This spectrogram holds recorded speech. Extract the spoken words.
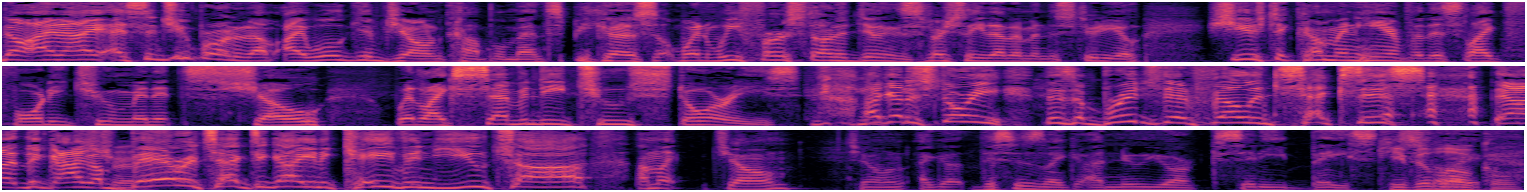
No, and I since you brought it up, I will give Joan compliments because when we first started doing this, especially that I'm in the studio, she used to come in here for this like 42 minutes show with like 72 stories. I got a story. There's a bridge that fell in Texas. Uh, the guy, a bear attacked a guy in a cave in Utah. I'm like, Joan, Joan, I go, this is like a New York City based. Keep it story. local.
